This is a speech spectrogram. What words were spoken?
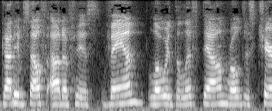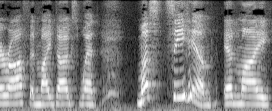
got himself out of his van, lowered the lift down, rolled his chair off, and my dogs went, Must see him. And my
